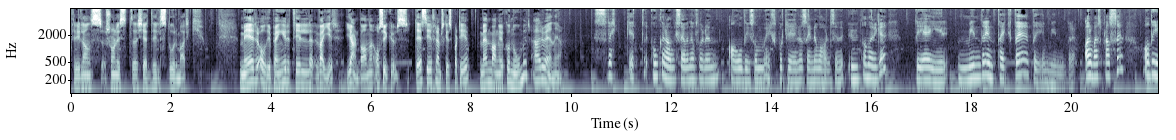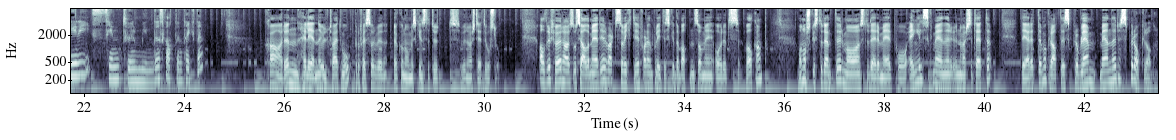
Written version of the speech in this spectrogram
Frilansjournalist Kjetil Stormark. Mer oljepenger til veier, jernbane og sykehus. Det sier Fremskrittspartiet, men mange økonomer er uenige. Svekket konkurranseevne for den, alle de som eksporterer og selger varene sine ut av Norge. Det gir mindre inntekter, det gir mindre arbeidsplasser, og det gir i sin tur mindre skatteinntekter. Karen Helene Ultveit Moe, professor ved Økonomisk institutt ved Universitetet i Oslo. Aldri før har sosiale medier vært så viktige for den politiske debatten som i årets valgkamp. Og norske studenter må studere mer på engelsk, mener universitetet. Det er et demokratisk problem, mener Språkrådet.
